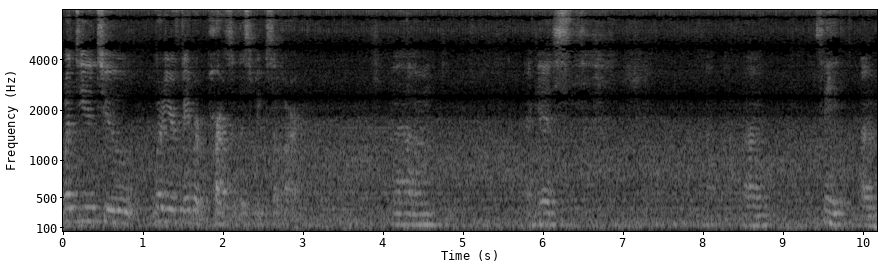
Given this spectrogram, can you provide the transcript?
what do you two? What are your favorite parts of this week so far? Um, I guess, um, see, um,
